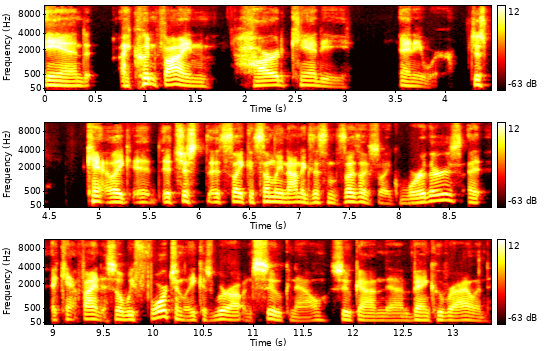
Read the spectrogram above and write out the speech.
and I couldn't find hard candy anywhere. Just can't like it, it's just it's like it's suddenly non-existent. It's like, it's like Werther's. I, I can't find it. So we fortunately, because we're out in Sooke now, Sooke on uh, Vancouver Island.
